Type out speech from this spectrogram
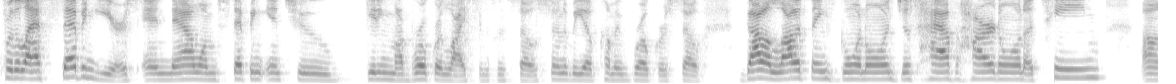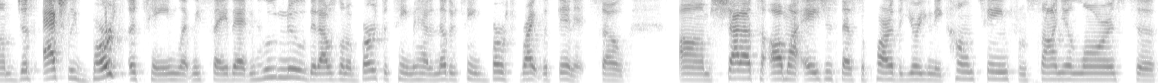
for the last seven years. And now I'm stepping into getting my broker license. And so soon to be upcoming broker. So got a lot of things going on, just have hired on a team um, just actually birth a team, let me say that. And who knew that I was going to birth a team and had another team birth right within it. So um, shout out to all my agents that's a part of the Your Unique Home team from Sonia Lawrence to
